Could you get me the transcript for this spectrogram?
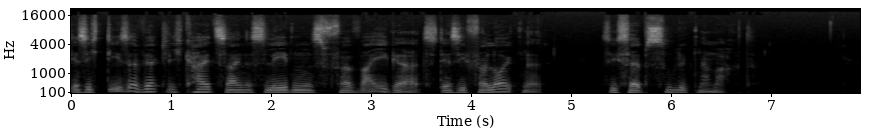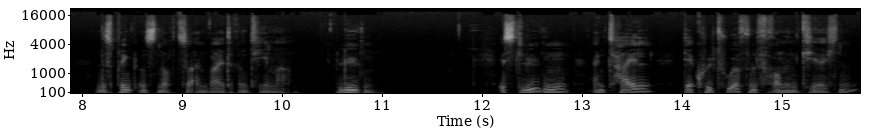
der sich dieser Wirklichkeit seines Lebens verweigert, der sie verleugnet, sich selbst zum Lügner macht. Und das bringt uns noch zu einem weiteren Thema. Lügen. Ist Lügen ein Teil der Kultur von frommen Kirchen?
